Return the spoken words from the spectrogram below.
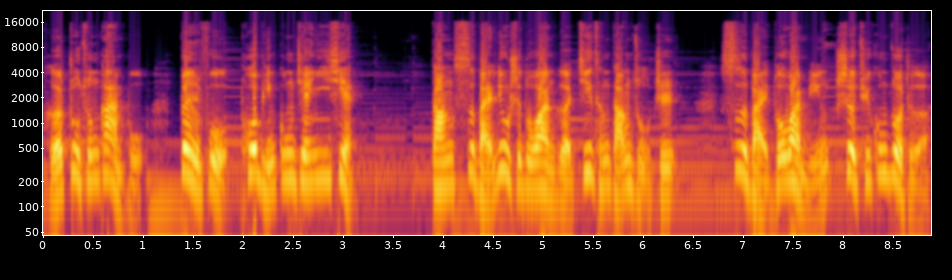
和驻村干部奔赴脱贫攻坚一线，当四百六十多万个基层党组织、四百多万名社区工作者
